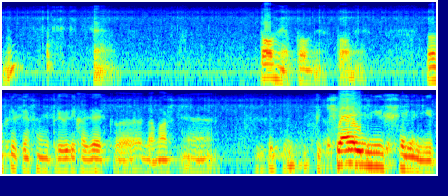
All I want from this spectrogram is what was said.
Ну? Вполне, вполне, вполне. Он сказать, конечно, они привели хозяйство домашнее печальнейший вид,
